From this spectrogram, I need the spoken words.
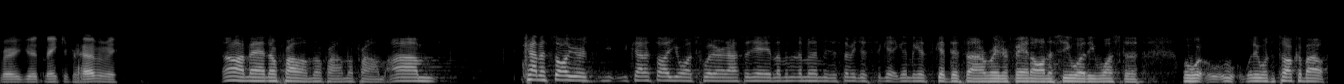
very good. Thank you for having me. Oh man, no problem, no problem, no problem. Um, kind of saw your, you, you kind of saw you on Twitter, and I said, hey, let me, let me, let me just let me just get let me just get this uh, Raider fan on to see what he wants to what, what he wants to talk about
